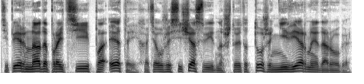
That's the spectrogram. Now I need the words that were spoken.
Теперь надо пройти по этой, хотя уже сейчас видно, что это тоже неверная дорога.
